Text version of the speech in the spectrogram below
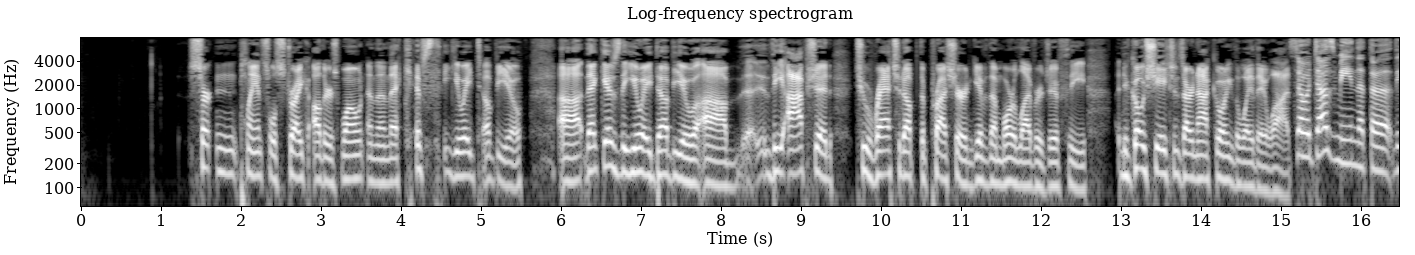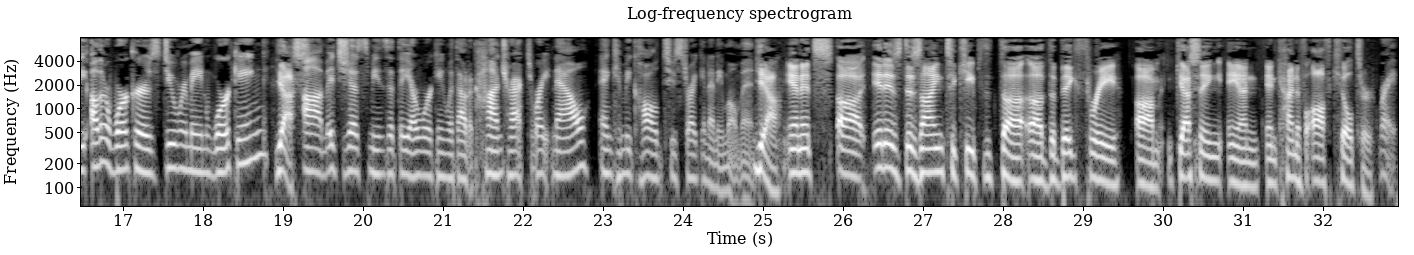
certain plants will strike, others won't, and then that gives the UAW uh, that gives the UAW um, the option to ratchet up the pressure and give them more leverage if the negotiations are not going the way they want. So it does mean that the the other workers do remain working. Yes. Um, it just means that they are working without a contract right now and can be called to strike at any moment. Yeah, and it's uh, it is designed to keep the uh, the big three um, guessing and and kind of off kilter. Right.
